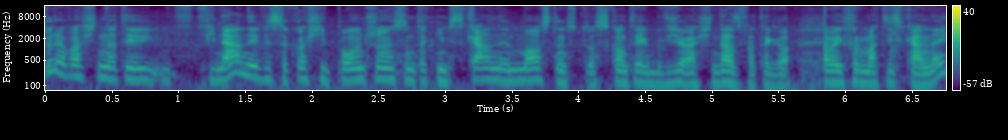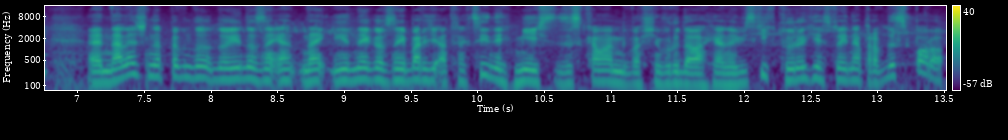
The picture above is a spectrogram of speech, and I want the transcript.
które właśnie na tej finalnej wysokości połączone są takim skalnym mostem, skąd jakby wzięła się nazwa tego całej formacji skalnej. E, Należy na pewno do jedno z naj, jednego z najbardziej atrakcyjnych miejsc ze skałami właśnie w Rudałach Janowickich, których jest tutaj naprawdę sporo,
